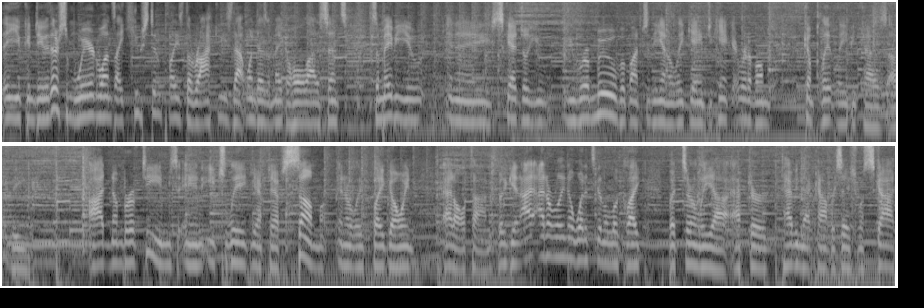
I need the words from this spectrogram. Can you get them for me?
that you can do. There's some weird ones like Houston plays the Rockies. That one doesn't make a whole lot of sense. So maybe you in a schedule you you remove a bunch of the interleague games. You can't get rid of them completely because of the odd number of teams in each league. You have to have some interleague play going at all times. But again, I, I don't really know what it's going to look like, but certainly uh, after having that conversation with Scott,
